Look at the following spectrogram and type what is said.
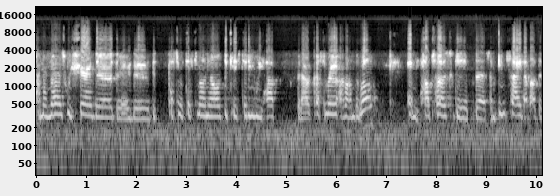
among us, we share the, the, the, the customer testimonials, the case study we have with our customer around the world. And it helps us get uh, some insight about the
